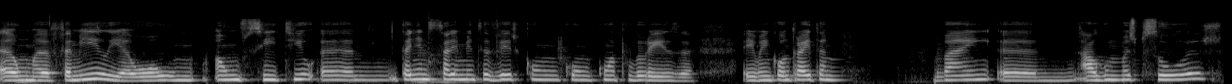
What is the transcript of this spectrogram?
a uma família ou um, a um sítio um, tenha necessariamente a ver com, com, com, a pobreza. Eu encontrei também um, algumas pessoas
